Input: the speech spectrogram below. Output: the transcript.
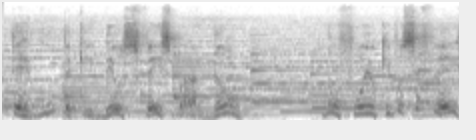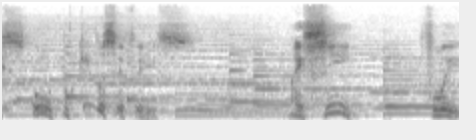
pergunta que Deus fez para Adão não foi o que você fez ou por que você fez, mas sim foi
